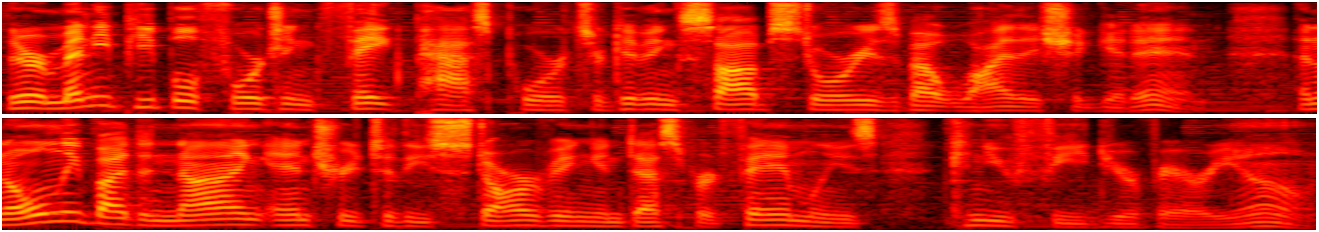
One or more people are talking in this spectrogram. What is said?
There are many people forging fake passports or giving sob stories about why they should get in, and only by denying entry to these starving and desperate families can you feed your very own.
